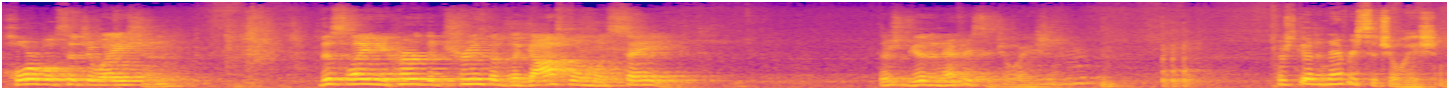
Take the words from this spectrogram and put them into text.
Horrible situation. This lady heard the truth of the gospel and was saved. There's good in every situation. There's good in every situation.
